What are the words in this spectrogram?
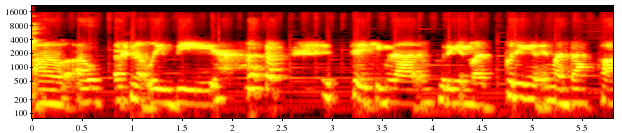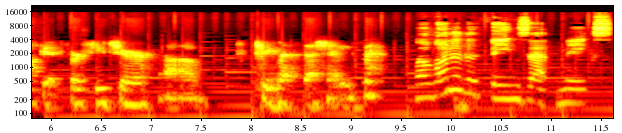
I'll, I'll definitely be taking that and putting in my putting it in my back pocket for future uh, treatment sessions. Well, one of the things that makes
